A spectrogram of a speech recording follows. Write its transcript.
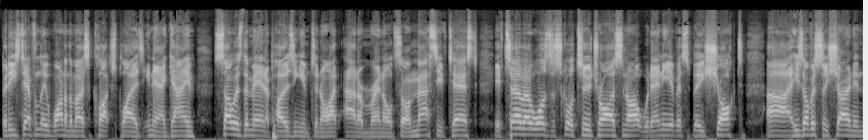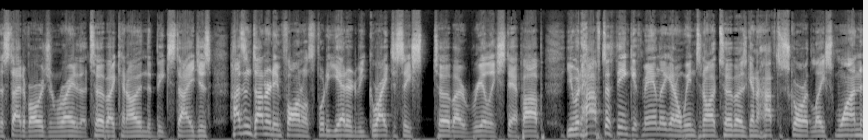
but he's definitely one of the most clutch players in our game. So is the man opposing him tonight, Adam Reynolds. So a massive test. If Turbo was to score two tries tonight, would any of us be shocked? Uh, he's obviously shown in the State of Origin arena that Turbo can own the big stages. Hasn't done it in finals footy yet. It'd be great to see Turbo really step up. You would have to think if Manly are going to win tonight, Turbo's going to have to score at least one,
